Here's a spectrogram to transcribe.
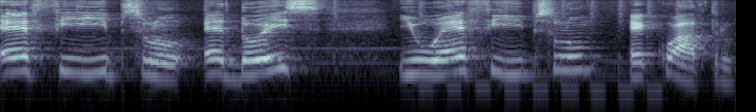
FY-E2 e o FY-E4.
